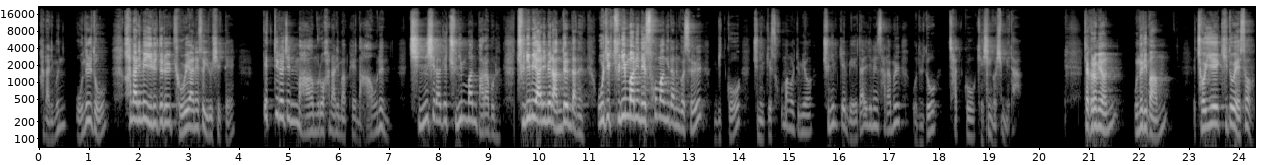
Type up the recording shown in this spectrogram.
하나님은 오늘도 하나님의 일들을 교회 안에서 이루실 때 깨뜨려진 마음으로 하나님 앞에 나오는 진실하게 주님만 바라보는 주님이 아니면 안 된다는 오직 주님만이 내 소망이라는 것을 믿고 주님께 소망을 두며 주님께 매달리는 사람을 오늘도 찾고 계신 것입니다. 자, 그러면 오늘 이 밤 저희의 기도에서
